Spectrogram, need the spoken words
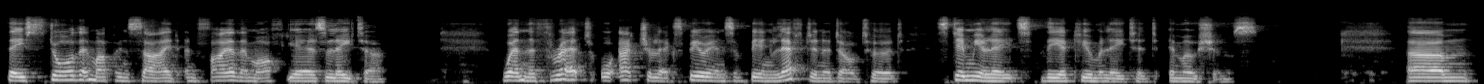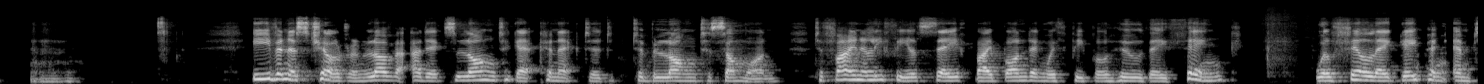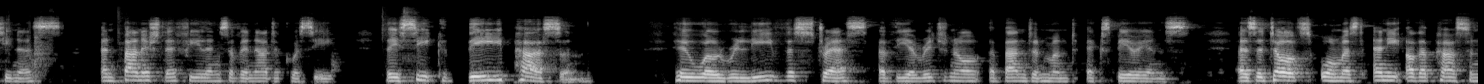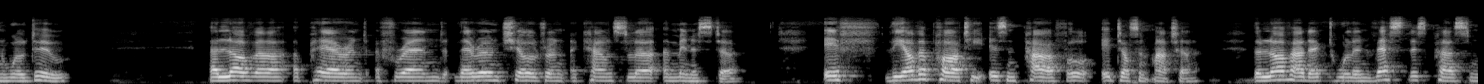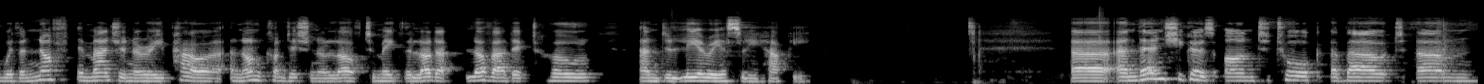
they store them up inside and fire them off years later. When the threat or actual experience of being left in adulthood stimulates the accumulated emotions. Um, even as children, love addicts long to get connected, to belong to someone, to finally feel safe by bonding with people who they think will fill their gaping emptiness and banish their feelings of inadequacy. They seek the person who will relieve the stress of the original abandonment experience. As adults, almost any other person will do a lover, a parent, a friend, their own children, a counselor, a minister. If the other party isn't powerful, it doesn't matter. The love addict will invest this person with enough imaginary power and unconditional love to make the love addict whole and deliriously happy. Uh, and then she goes on to talk about um,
